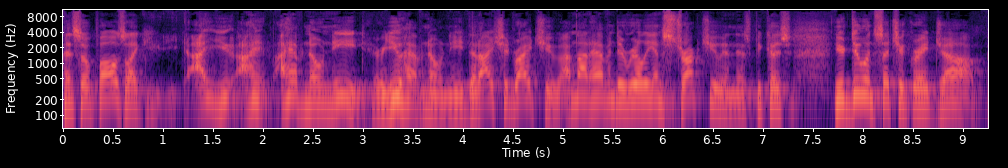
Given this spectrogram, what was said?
And so Paul's like, I, you, I, I have no need, or you have no need, that I should write you. I'm not having to really instruct you in this because you're doing such a great job.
